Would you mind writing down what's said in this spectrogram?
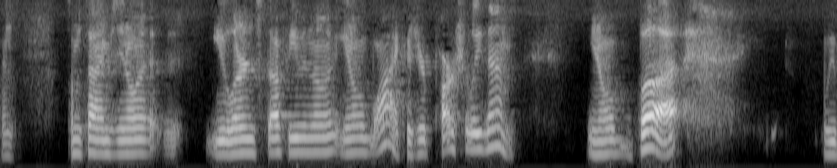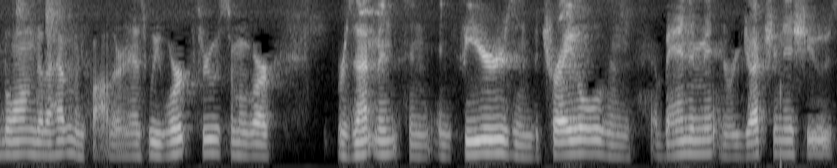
and sometimes you know you learn stuff even though you know why? Because you're partially them. You know, but we belong to the Heavenly Father, and as we work through some of our resentments and, and fears and betrayals and abandonment and rejection issues,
